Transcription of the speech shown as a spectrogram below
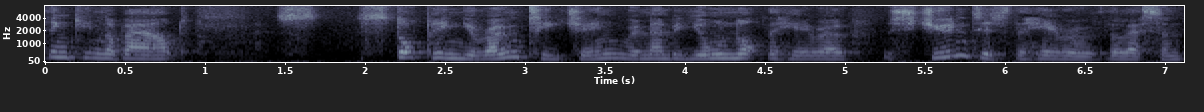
Thinking about stopping your own teaching. Remember you're not the hero. The student is the hero of the lesson.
